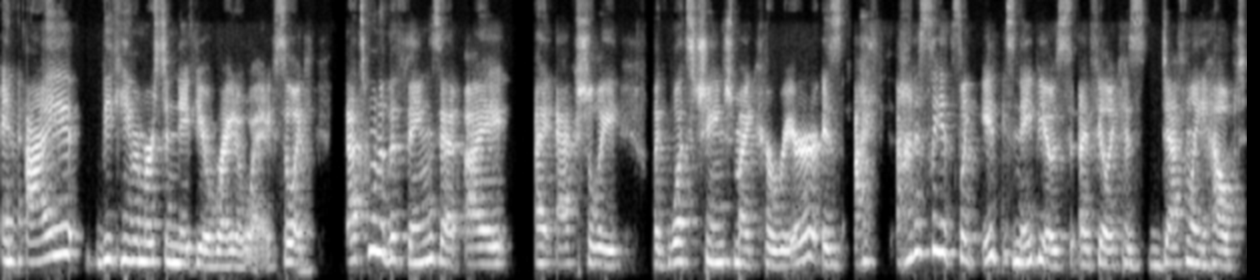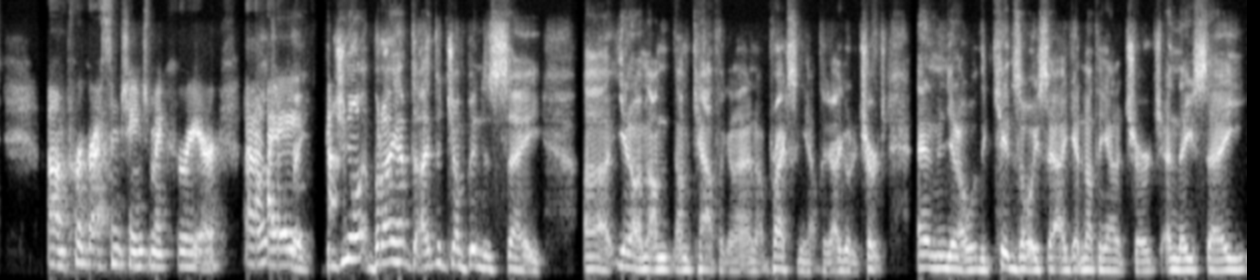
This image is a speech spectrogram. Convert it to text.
and i became immersed in NAPEO right away. So like that's one of the things that i I actually like what's changed my career is I honestly it's like it's NAPEO's I feel like has definitely helped um, progress and change my career. Oh, I, but you know what? But I have to I have to jump in to say, uh, you know, I'm, I'm, I'm Catholic and, I, am practicing Catholic. I go to church, and you know the kids always say I get nothing out of church, and they say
